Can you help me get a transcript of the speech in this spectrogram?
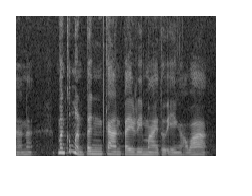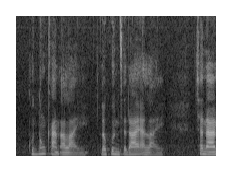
นั้นอะมันก็เหมือนเป็นการไปรีมายตัวเองค่ะว่า คุณต้องการอะไร แล้วคุณจะได้อะไร ฉะนั้น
